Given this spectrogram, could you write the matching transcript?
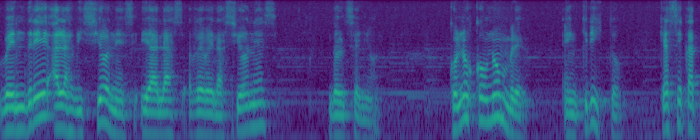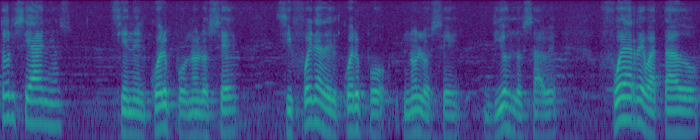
vendré a las visiones y a las revelaciones del Señor. Conozco a un hombre en Cristo que hace 14 años, si en el cuerpo no lo sé, si fuera del cuerpo no lo sé, Dios lo sabe, fue arrebatado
